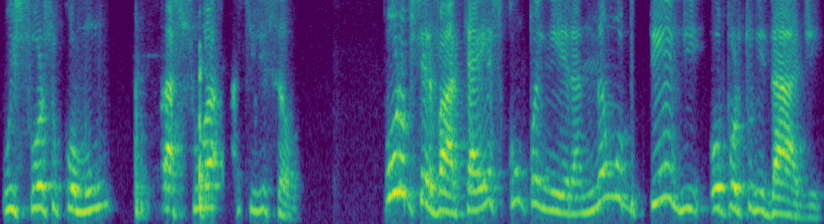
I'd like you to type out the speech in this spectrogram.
o esforço comum para sua aquisição. Por observar que a ex-companheira não obteve oportunidade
